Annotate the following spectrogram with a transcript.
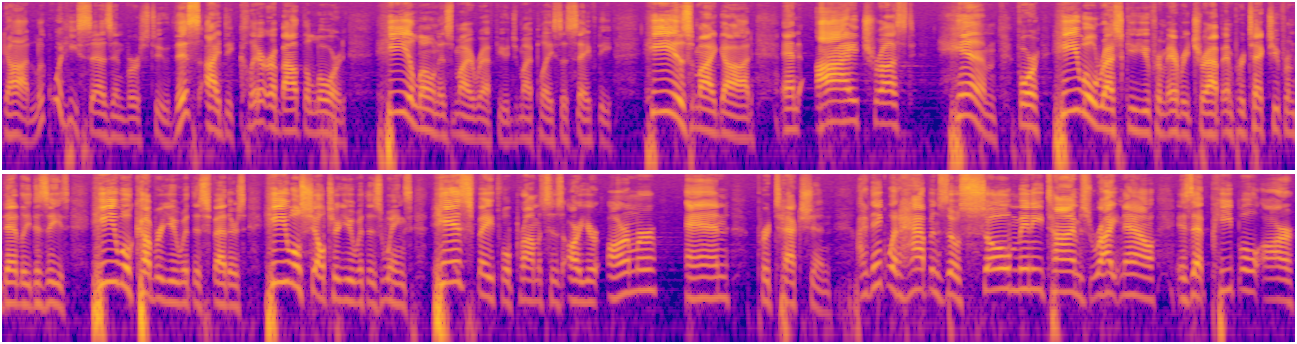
God. Look what he says in verse 2. This I declare about the Lord. He alone is my refuge, my place of safety. He is my God, and I trust him, for he will rescue you from every trap and protect you from deadly disease. He will cover you with his feathers, he will shelter you with his wings. His faithful promises are your armor and protection. I think what happens though so many times right now is that people are,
